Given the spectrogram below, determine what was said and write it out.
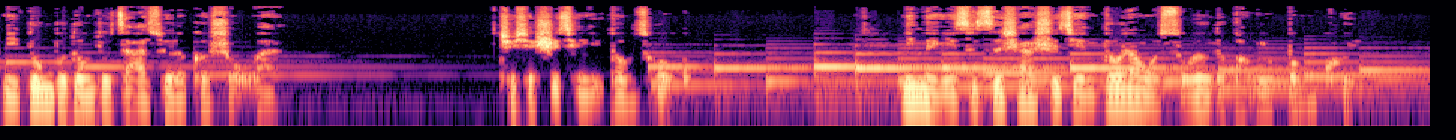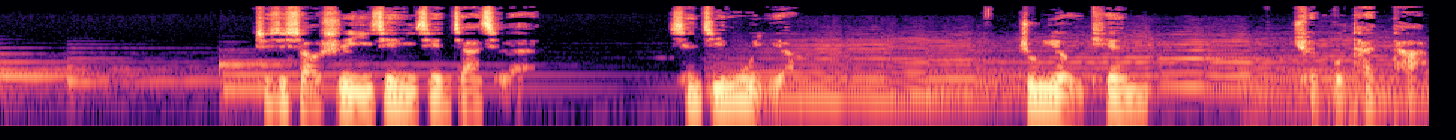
你动不动就砸碎了个手腕。这些事情你都错过。你每一次自杀事件都让我所有的朋友崩溃。这些小事一件一件加起来，像积木一样，终于有一天，全部坍塌，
